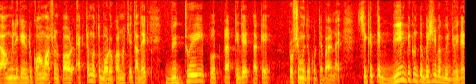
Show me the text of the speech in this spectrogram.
আওয়ামী লীগের একটু কম আসন পাওয়ার একটা মতো বড় কারণ হচ্ছে তাদের বিদ্রোহী প্র- প্রার্থীদের তাকে প্রশমিত করতে পারে নাই। সেক্ষেত্রে বিএনপি কিন্তু বেশিরভাগ বিদ্রোহীদের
